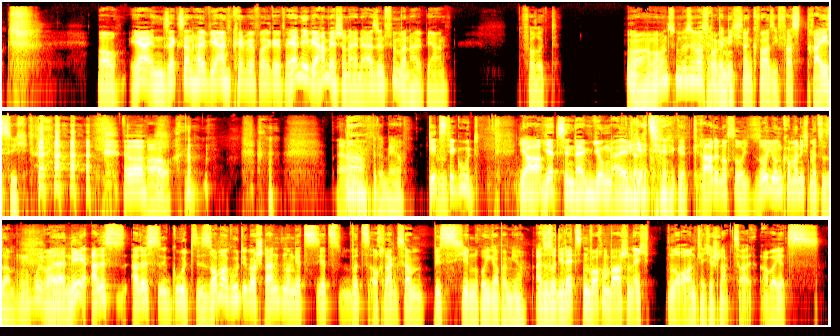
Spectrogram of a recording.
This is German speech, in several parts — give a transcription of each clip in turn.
Wow. Ja, in sechseinhalb Jahren können wir Folge. Ja, nee, wir haben ja schon eine, also in fünfeinhalb Jahren. verrückt. Ja, haben wir uns ein bisschen was da bin vorgenommen. ich dann quasi fast 30. Ja. Wow. ja, Ah. ein bisschen mehr. Geht's dir gut? Ja, Jetzt in deinem jungen Alter. jetzt gerade noch so. So jung kommen wir nicht mehr zusammen. Wohl wahr. Äh, nee, alles, alles gut. Sommer gut überstanden und jetzt, jetzt wird's auch langsam ein bisschen ruhiger bei mir. Also so die letzten Wochen war schon echt eine ordentliche Schlagzahl. Aber jetzt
